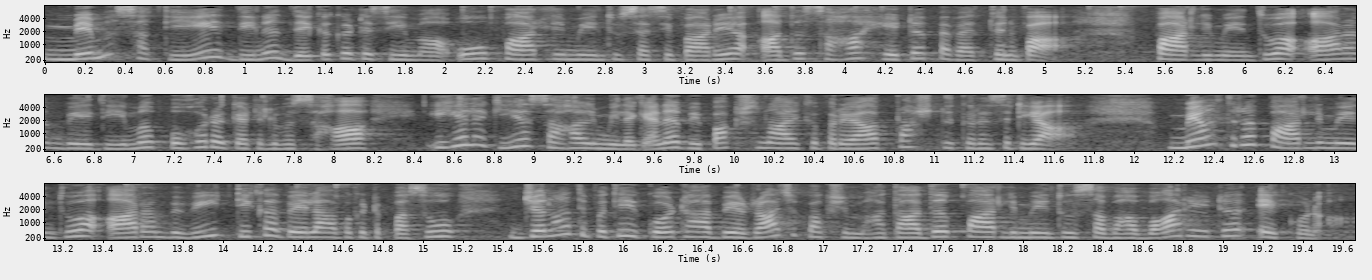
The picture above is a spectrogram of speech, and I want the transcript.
මෙම සතියේ දින දෙකකට සීමා වූ පාර්ලිමේන්තු සැසිවාරය අද සහ හෙට පැවැත්වෙනවා. පාර්ලිමේන්තුව ආරම්භයේදීම පොහොර ගැටලුව සහ ඉහළ ගිය සහල් මිල ගැන විපක්ෂ නායකවරයා ප්‍රශ්න කර සිටියා. මේ අතර පාර්ලිමේන්තුව ආරම්භ වී ටික වේලාවකට පසු ජනාධිපති ගෝඨාභය රාජපක්ෂ මහතාද පාර්ලිමේන්තු සභා වාරයට එක් වුණා.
